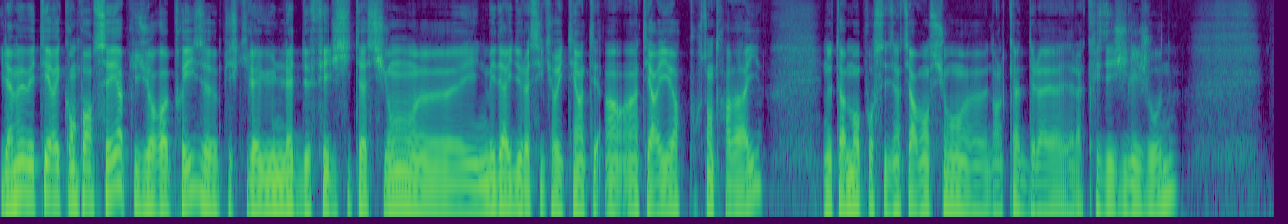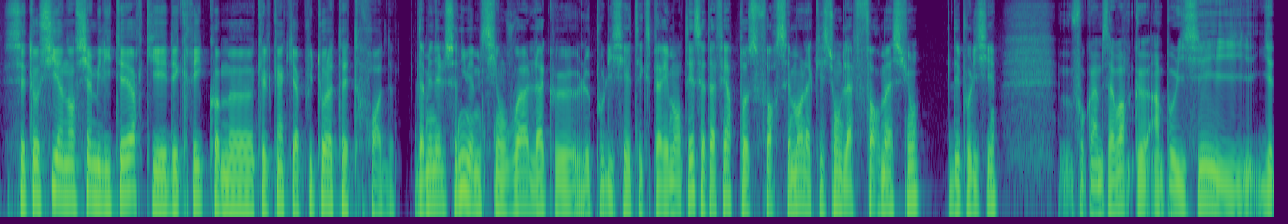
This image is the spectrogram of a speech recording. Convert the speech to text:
il a même été récompensé à plusieurs reprises, euh, puisqu'il a eu une lettre de félicitation euh, et une médaille de la sécurité intérieure pour son travail, notamment pour ses interventions euh, dans le cadre de la, crise des Gilets jaunes. C'est aussi un ancien militaire qui est décrit comme quelqu'un qui a plutôt la tête froide. Damien Elsoni, même si on voit là que le policier est expérimenté, cette affaire pose forcément la question de la formation des policiers? Il faut quand même savoir qu'un policier, il y a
